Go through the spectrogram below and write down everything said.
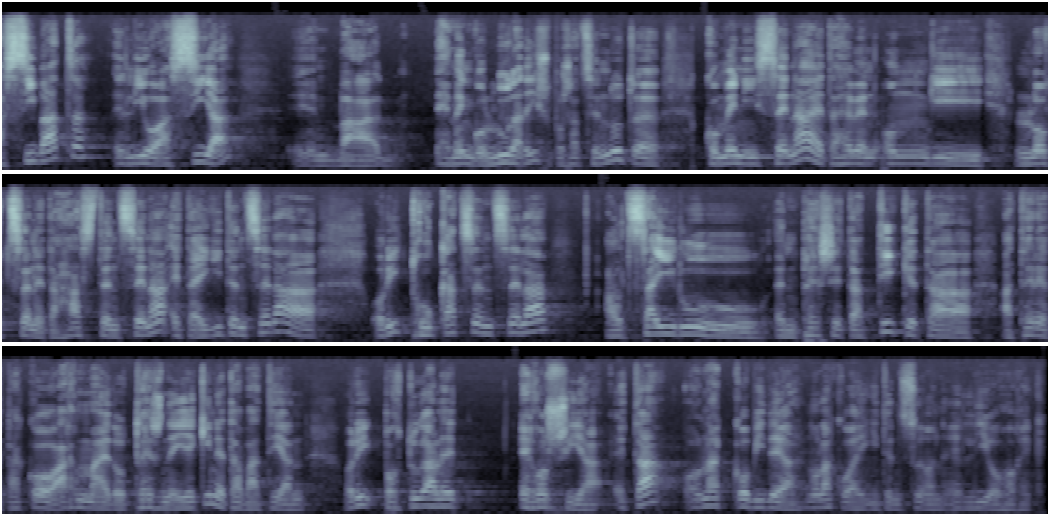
hasi bat, e, lio hasia, e, ba, hemengo ludari, suposatzen dut, e, komeni zena, eta heben ongi lotzen eta hasten zena, eta egiten zela, hori, trukatzen zela, altzairu enpresetatik eta ateretako arma edo tresneiekin eta batean. Hori, Portugalet erosia eta honako bidea, nolakoa egiten zuen eh, lio horrek.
